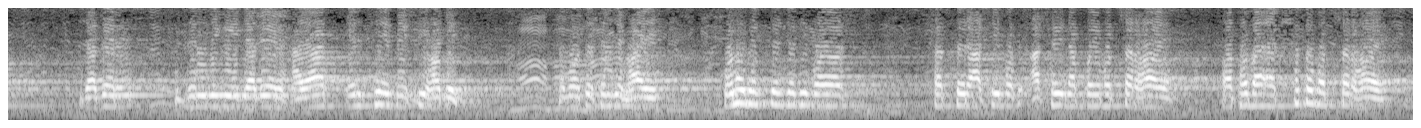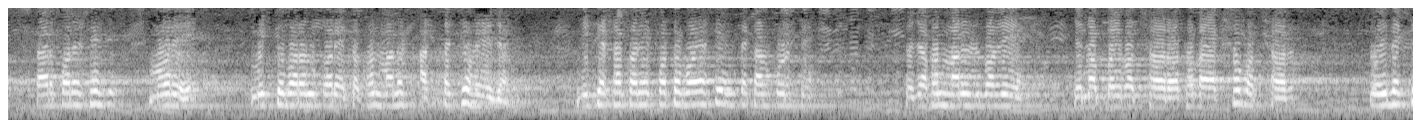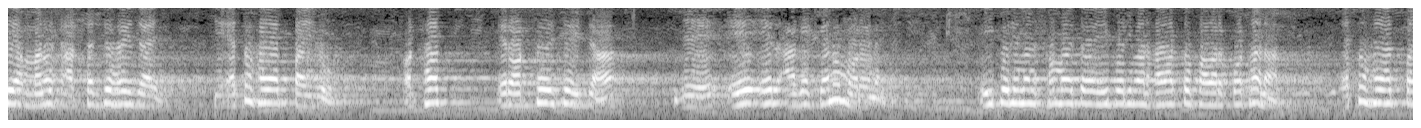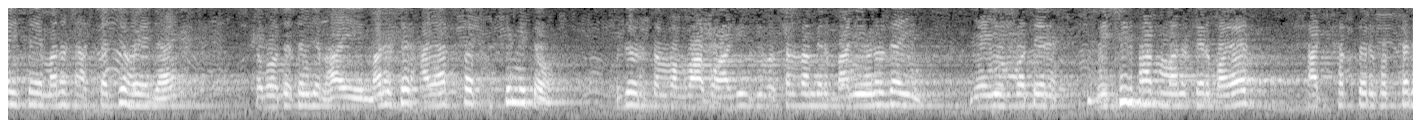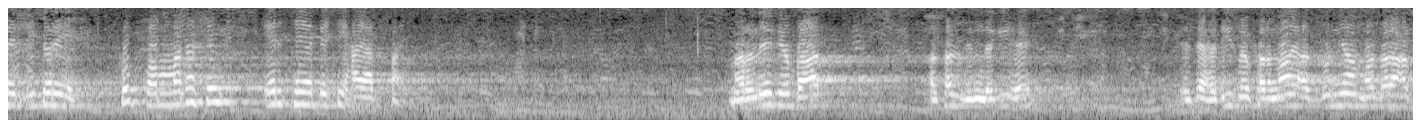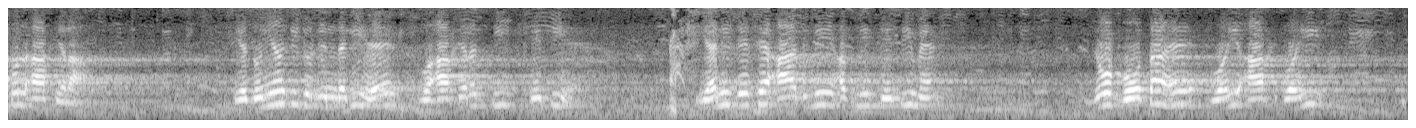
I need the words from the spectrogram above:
যাদের জিন্দগি, যাদের হায়াত এর চেয়ে বেশি হবে। তো বলতেছেন যে ভাই, কোনো ব্যক্তির যদি বয়স সত্তর আশি আশি, নব্বই বৎসর হয় অথবা একশত বৎসর হয়। তারপরে সে মরে, মৃত্যুবরণ করে, তখন মানুষ আশ্চর্য হয়ে যায়। জিজ্ঞাসা করে, কত বয়সে ইন্তেকাল করছে? তো যখন মানুষ বলে যে নব্বই বৎসর অথবা একশো বৎসর, তো ওই ব্যক্তি মানুষ আশ্চর্য হয়ে যায় যে এত হায়াত পাইল। অর্থাৎ এর অর্থ হয়েছে এটা যে এ এর আগে কেন মরে নাই? এই পরিমাণ সময় তো এই পরিমাণ হায়াত তো পাওয়ার কথা না এত হায়াত পাইছে মানুষ আশ্চর্য হয়ে যায় তো বলতেছেন যে ভাই মানুষের হায়াত তো সীমিত হুজুর সাল্লাল্লাহু আলাইহি ওয়াসাল্লামের বাণী অনুযায়ী যে এই উম্মতের বেশিরভাগ মানুষের বয়স ষাট সত্তর বছরের ভিতরে খুব কম মানুষই এর চেয়ে বেশি হায়াত পায় मरने के बाद असल जिंदगी है اسے حدیث میں فرمایا دنیا مزرا اصل آخرہ یہ دنیا کی جو زندگی ہے، وہ آخرت کی کھیتی ہے۔ یعنی جیسے آدمی اپنی کھیتی میں جو بوتا ہے، وہی آخ... وہی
